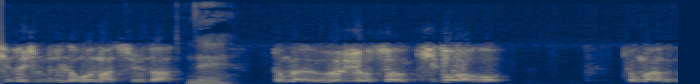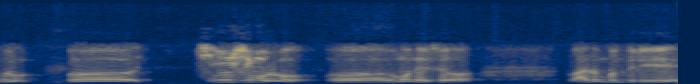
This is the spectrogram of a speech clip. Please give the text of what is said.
힘드신 분들 너무 많습니다. 네. 정말 의리로서 기도하고, 정말, 의- 어, 진심으로, 어, 응원해서 많은 분들이,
